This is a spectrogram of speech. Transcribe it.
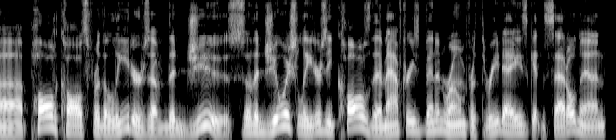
uh, Paul calls for the leaders of the Jews. So the Jewish leaders, he calls them after he's been in Rome for three days, getting settled in.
